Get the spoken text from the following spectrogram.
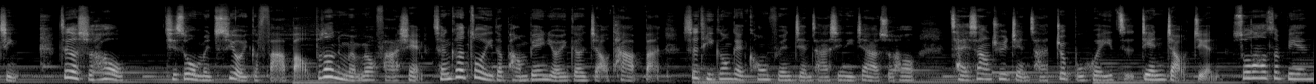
近。这个时候，其实我们是有一个法宝，不知道你们有没有发现，乘客座椅的旁边有一个脚踏板，是提供给空服员检查行李架的时候踩上去检查，就不会一直踮脚尖。说到这边，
